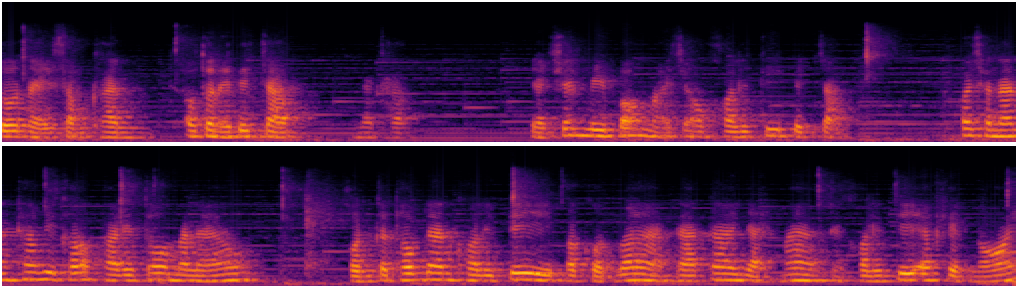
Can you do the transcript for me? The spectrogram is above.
ตัวไหนสำคัญ เอาตัวไหนไปจับนะครับ อย่างเช่นมีเป้าหมายจะเอา quality ไปจับ เพราะฉะนั้นถ้าวิเคราะห์ Pareto มาแล้ว ผลกระทบด้าน quality ปรากฏว่า data ใหญ่มากแต่ quality effect น้อย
